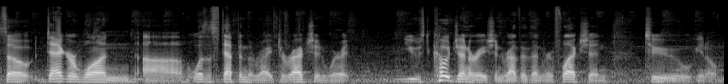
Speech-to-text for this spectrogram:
So Dagger 1 uh, was a step in the right direction where it used code generation rather than reflection to, you know,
